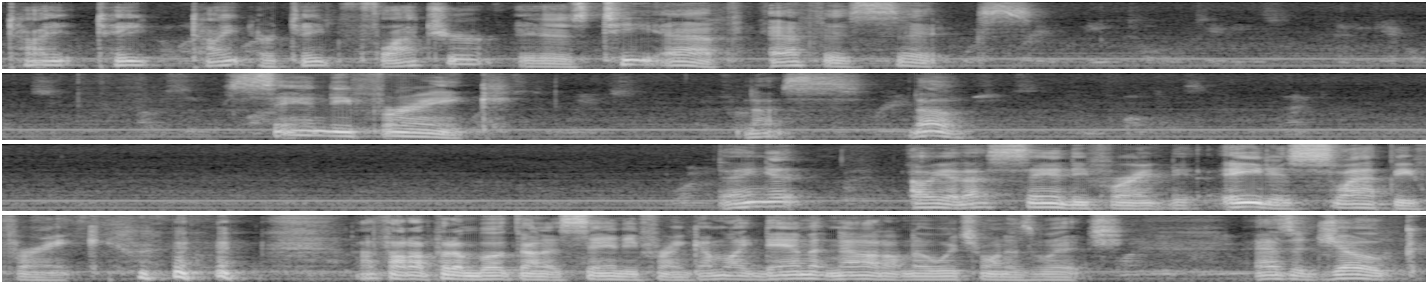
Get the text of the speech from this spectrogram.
Tight, Tate, Tight, or Tate Fletcher is TF. F is 6. Sandy Frank. Not, no. Dang it. Oh yeah, that's Sandy Frank. Eight is Slappy Frank. I thought I put them both down as Sandy Frank. I'm like, damn it, now I don't know which one is which. As a joke,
